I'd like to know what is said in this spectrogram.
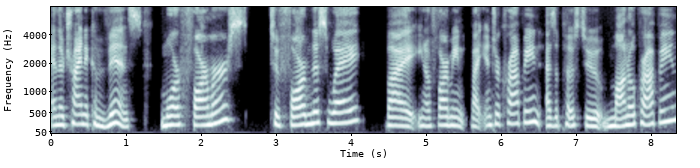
and they're trying to convince more farmers to farm this way by, you know, farming by intercropping as opposed to monocropping,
